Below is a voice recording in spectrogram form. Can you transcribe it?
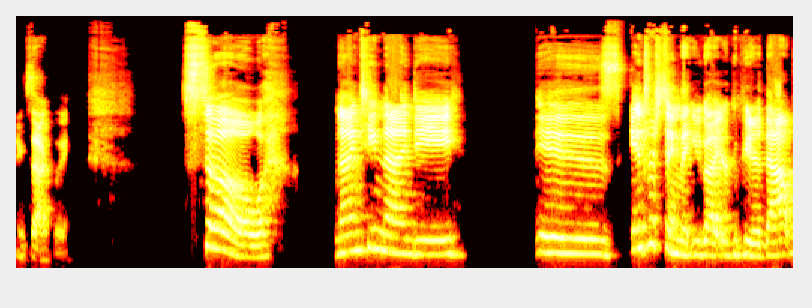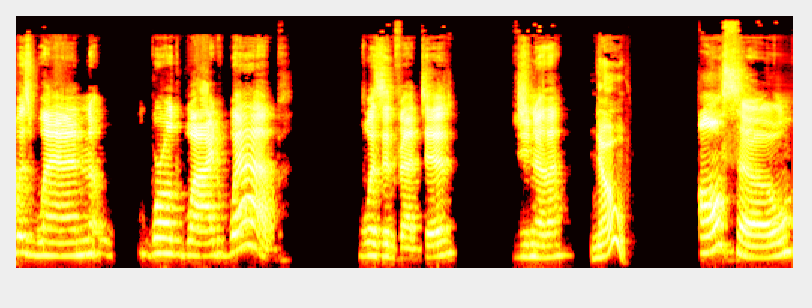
exactly. So, 1990 is interesting that you got your computer. That was when World Wide Web was invented. Did you know that? no. Also,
